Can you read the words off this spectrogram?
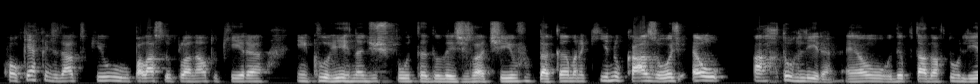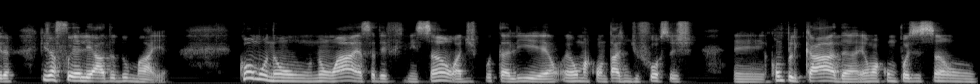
qualquer candidato que o Palácio do Planalto queira incluir na disputa do legislativo da Câmara, que no caso hoje é o Arthur Lira, é o deputado Arthur Lira, que já foi aliado do Maia. Como não, não há essa definição, a disputa ali é, é uma contagem de forças é, complicada, é uma composição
